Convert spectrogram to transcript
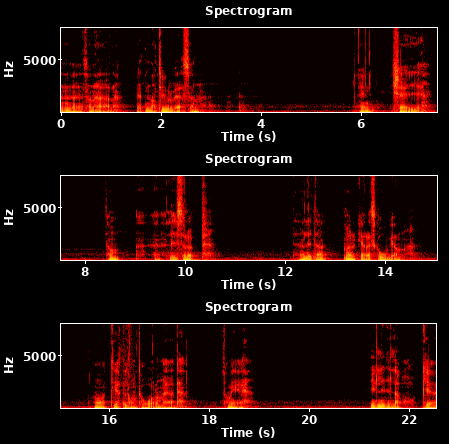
en eh, sån här, ett naturväsen. En tjej som eh, lyser upp den lite mörkare skogen. Och ett jättelångt hår med, som är i lila och eh,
